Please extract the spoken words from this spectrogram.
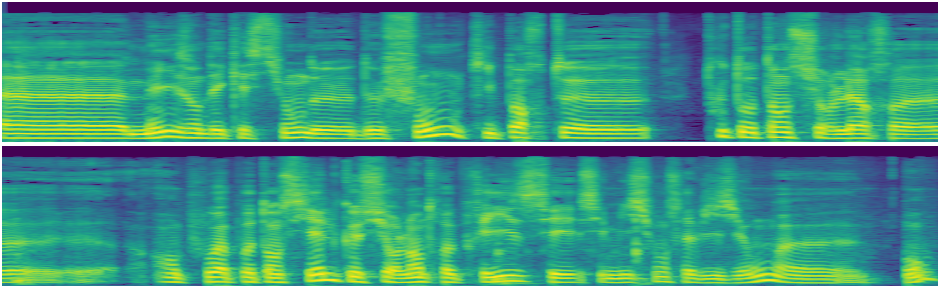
euh, mais ils ont des questions de, de fond qui portent euh, tout autant sur leur euh, emploi potentiel que sur l'entreprise, ses, ses missions, sa vision. Euh, bon,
